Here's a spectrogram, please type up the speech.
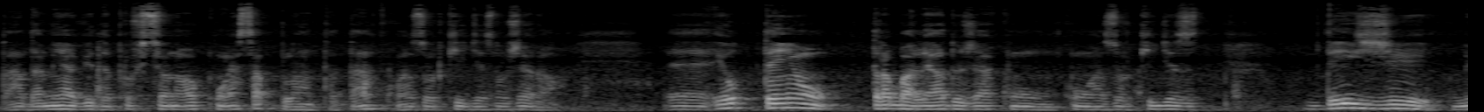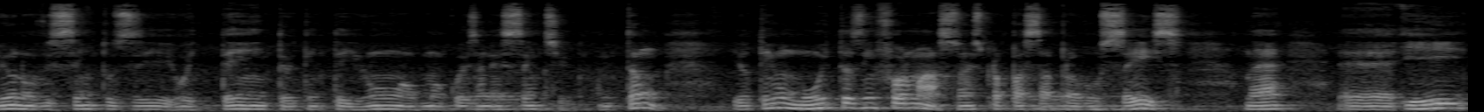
tá? da minha vida profissional com essa planta, tá? Com as orquídeas no geral. É, eu tenho trabalhado já com, com as orquídeas desde 1980, 81, alguma coisa nesse sentido. Então, eu tenho muitas informações para passar para vocês, né? É, e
